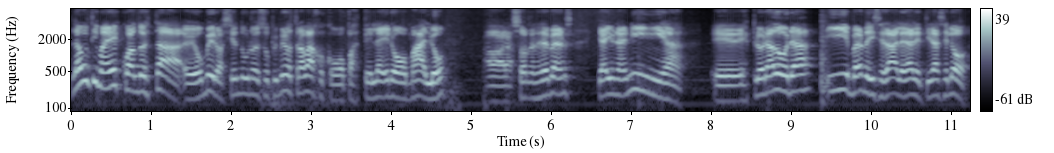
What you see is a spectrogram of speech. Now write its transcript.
La última es cuando está eh, Homero haciendo uno de sus primeros trabajos como pastelero malo a las órdenes de Burns, y hay una niña eh, exploradora y Burns le dice, dale, dale, tiráselo.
